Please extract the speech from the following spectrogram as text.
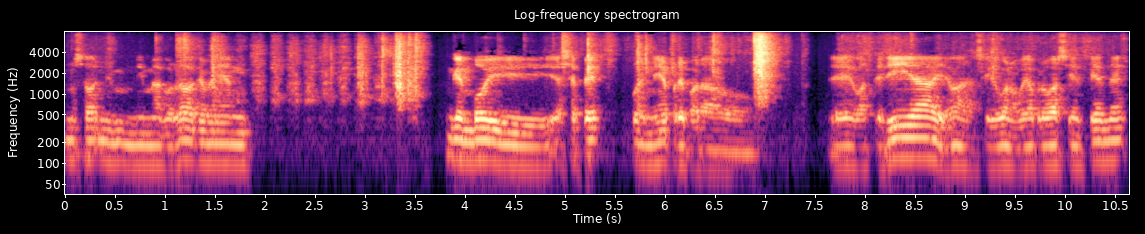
ni, me acordaba que venían Game Boy SP, pues ni he preparado eh, batería y demás. Así que bueno, voy a probar si enciende.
